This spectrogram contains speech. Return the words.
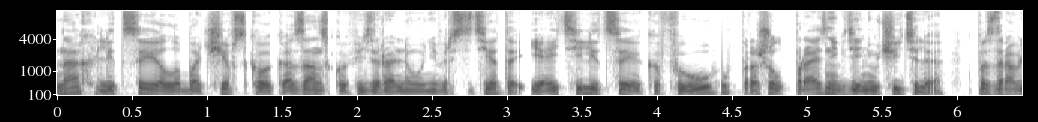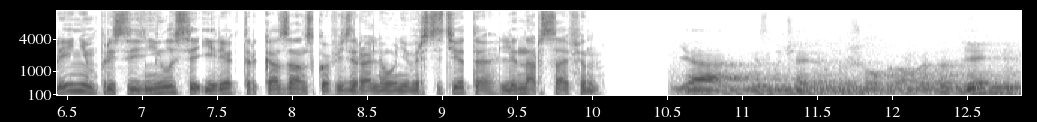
Стенах лицея Лобачевского Казанского федерального университета и IT-лицея КФУ прошел праздник День учителя. К поздравлениям присоединился и ректор Казанского федерального университета Ленар Сафин. Я не случайно пришел к вам в этот день,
